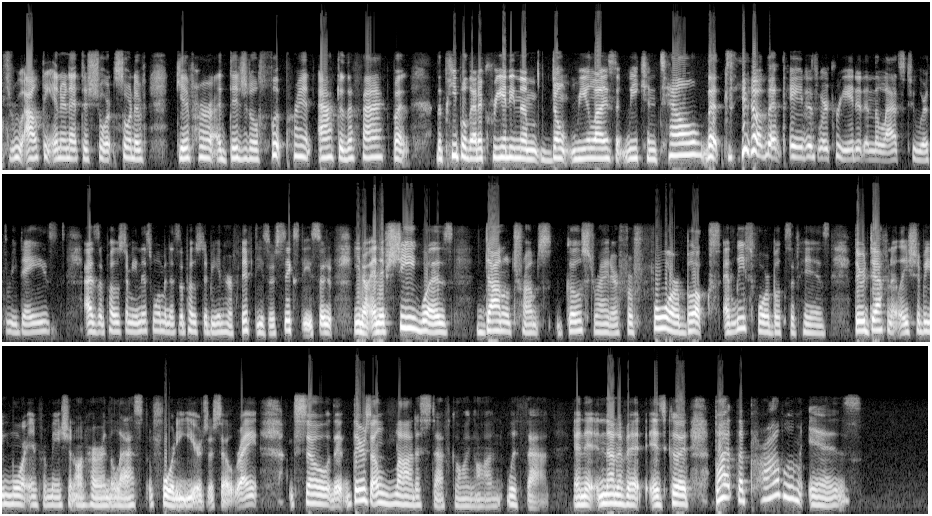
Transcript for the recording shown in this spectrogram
throughout the internet to short sort of give her a digital footprint after the fact but the people that are creating them don't realize that we can tell that you know that pages were created in the last two or three days as opposed to i mean this woman is supposed to be in her 50s or 60s so you know and if she was donald trump's ghostwriter for four books at least four books of his there definitely should be more information on her in the last 40 years or so right so th- there's a lot of stuff going on with that and it, none of it is good. But the problem is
